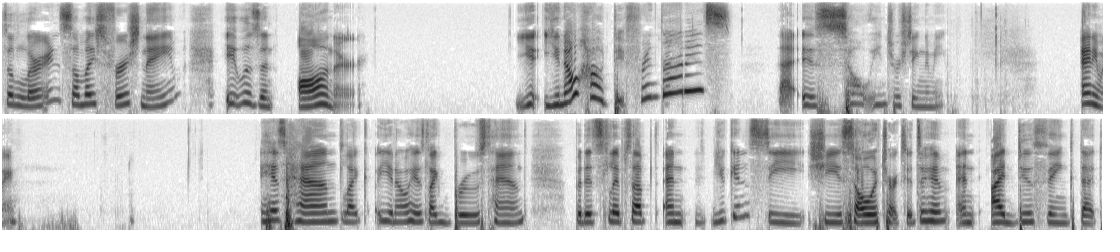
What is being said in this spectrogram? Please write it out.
to learn somebody's first name it was an honor. You you know how different that is? That is so interesting to me. Anyway his hand like you know his like bruised hand but it slips up and you can see she is so attracted to him and i do think that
